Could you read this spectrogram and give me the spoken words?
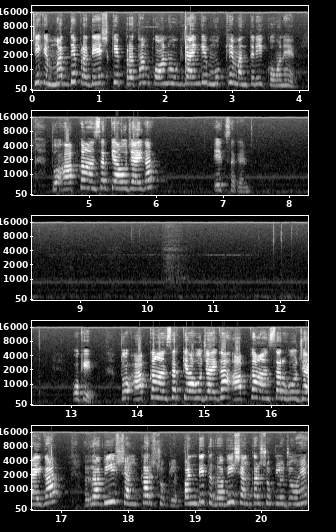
ठीक है, मध्य प्रदेश के प्रथम कौन हो जाएँगे? मुख्यमंत्री कौन है? तो आपका आंसर क्या हो जाएगा? एक सेकेंड। ओके तो आपका आंसर क्या हो जाएगा? आपका आंसर हो जाएगा रवि शंकर शुक्ल, पंडित रवि शंकर शुक्ल जो हैं,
